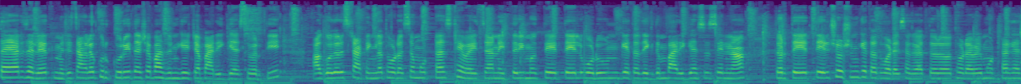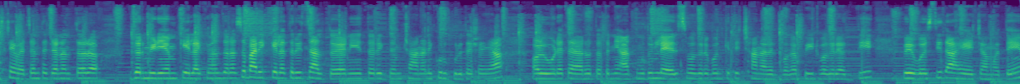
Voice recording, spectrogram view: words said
तयार झालेत. म्हणजे चांगल्या कुरकुरीत अशा भाजून घ्यायच्या बारीक गॅसवरती. अगोदर स्टार्टिंगला थोडासा मोठाच ठेवायचा नाहीतरी मग ते तेल ओढून घेतात. एकदम बारीक गॅस असेल ना तर ते तेल शोषून घेतात वड्या सगळ्या. तर थोडा वेळ मोठा गॅस ठेवायचा आणि त्याच्यानंतर जर मिडियम केला किंवा जर असं बारीक केला तरी चालतं आहे आणि तर एकदम छान आणि कुरकुरीत अशा ह्या अळूवड्या तयार होतात. आणि आतमधून लेयर्स वगैरे पण किती छान आलेत बघा. पीठ वगैरे अगदी व्यवस्थित आहे याच्यामध्ये.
